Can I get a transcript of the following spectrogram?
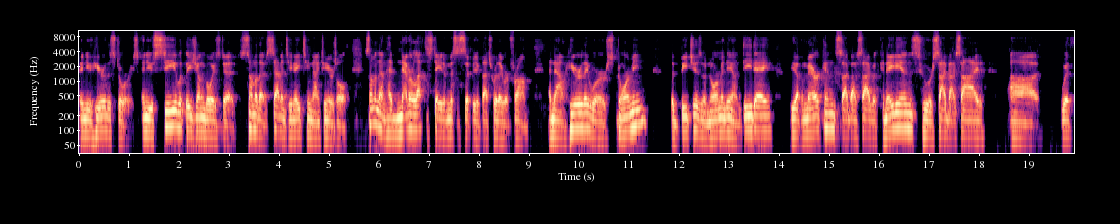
and you hear the stories and you see what these young boys did, some of them 17, 18, 19 years old, some of them had never left the state of Mississippi if that's where they were from. And now here they were storming the beaches of Normandy on D Day. You have Americans side by side with Canadians who were side by side. Uh, with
